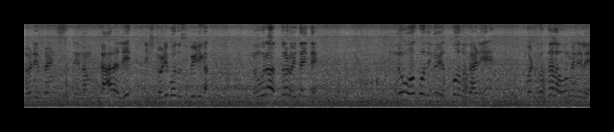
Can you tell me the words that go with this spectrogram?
ನೋಡಿ ಫ್ರೆಂಡ್ಸ್ ನಮ್ಮ ಕಾರಲ್ಲಿ. ಇಷ್ಟು ಹೊಡಿಬೋದು ಸ್ಪೀಡಿಗ ನೂರ ಹತ್ರ ಹೊಯ್ತೈತೆ. ಇನ್ನೂ ಹೋಗ್ಬೋದು, ಇನ್ನೂ ಎತ್ಬೋದು ಗಾಡಿ. ಬಟ್ ಗೊತ್ತಲ್ಲ ಒಮ್ಮೆನೇಲಿ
